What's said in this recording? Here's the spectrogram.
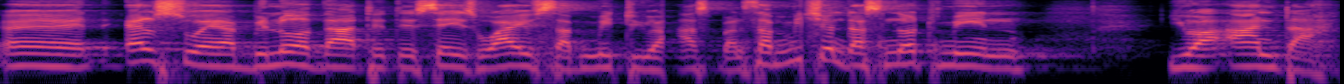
Uh, elsewhere below that, it says, Wives, submit to your husband. Submission does not mean you are under.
